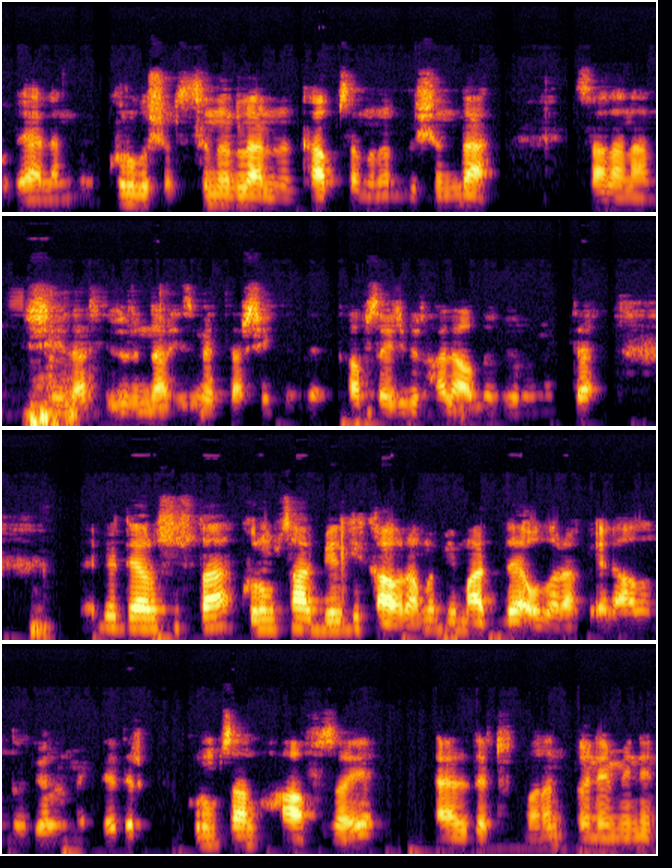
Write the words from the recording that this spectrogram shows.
bu değerlendirilir. Kuruluşun sınırlarının kapsamının dışında sağlanan şeyler, ürünler, hizmetler şeklinde kapsayıcı bir hale aldığı görülmekte. Bir diğer hususta kurumsal bilgi kavramı bir madde olarak ele alındığı görülmektedir. Kurumsal hafızayı elde tutmanın öneminin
